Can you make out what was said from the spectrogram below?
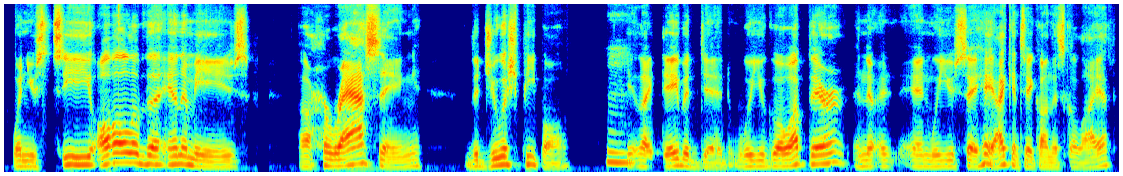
when you see all of the enemies uh, harassing the Jewish people, mm. like David did? Will you go up there and and will you say, "Hey, I can take on this Goliath"?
